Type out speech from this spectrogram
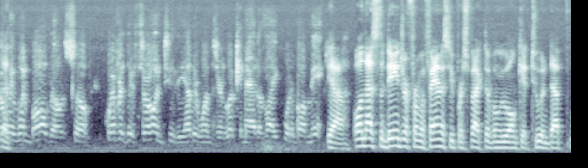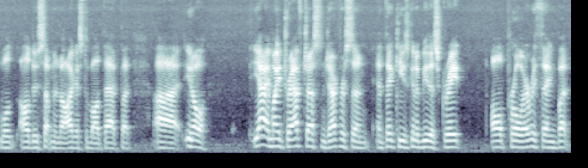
Only one ball though, so whoever they're throwing to, the other ones are looking at them like, "What about me?" Yeah, well, and that's the danger from a fantasy perspective, and we won't get too in depth. We'll I'll do something in August about that, but uh, you know, yeah, I might draft Justin Jefferson and think he's going to be this great All Pro everything, but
